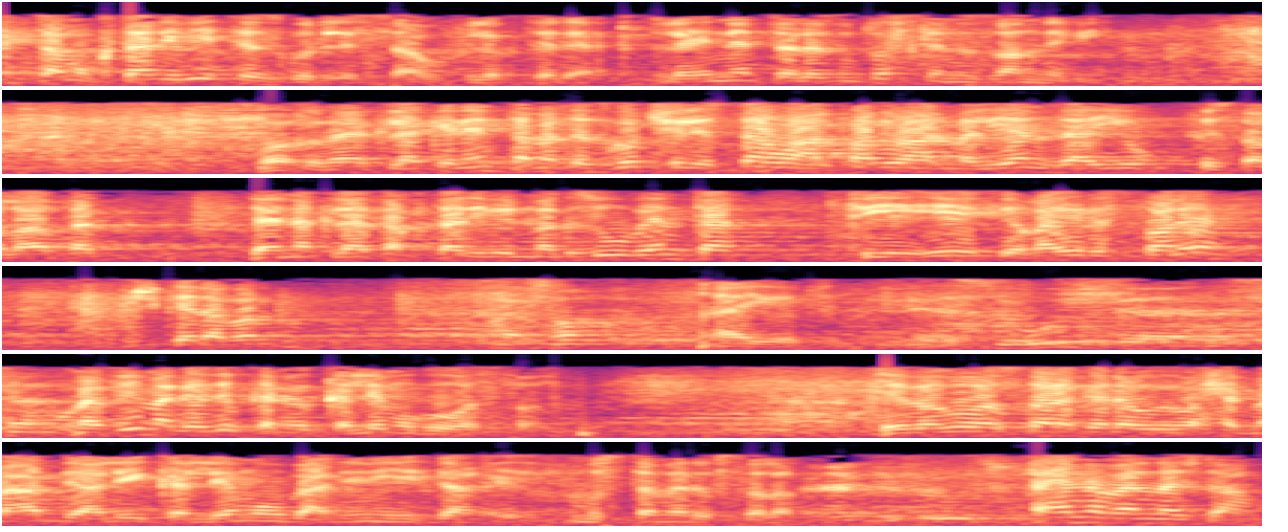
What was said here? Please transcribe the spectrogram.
انت مقتدي بيه تسجد للسهو في الاقتداء لأن أنت لازم تحسن الظن بيه. واخد بالك؟ لكن أنت ما تسجدش للسهو على الفاضي وعلى المليان زيه في صلاتك لأنك لا تقتدي بالمكذوب أنت في إيه؟ في غير الصلاة. مش كده برضه؟ أيوه. السجود سهل. ما في مجازيب كانوا يتكلموا جوه الصلاة. يبقى جوه الصلاه كده وواحد معدي عليه يكلمه وبعدين مستمر في الصلاة. إحنا مالناش دعوة.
